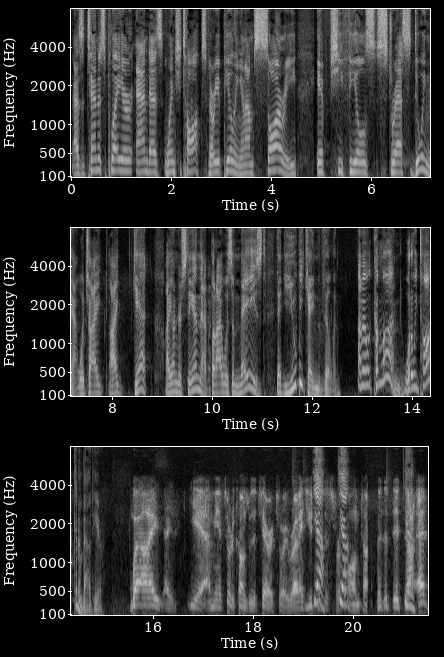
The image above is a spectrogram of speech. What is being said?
as a tennis player and as when she talks, very appealing. And I'm sorry if she feels stress doing that, which I, I get. I understand that. But I was amazed that you became the villain. I mean, come on. What are we talking about here? Well, I, I yeah, I mean, it sort of comes with the territory, right? You Yeah, did this for yeah. a long time. It, it, it, Yeah.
